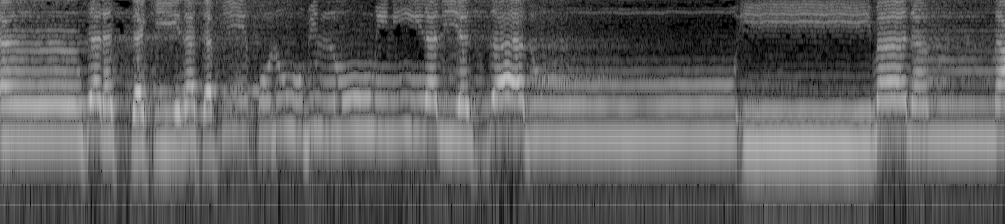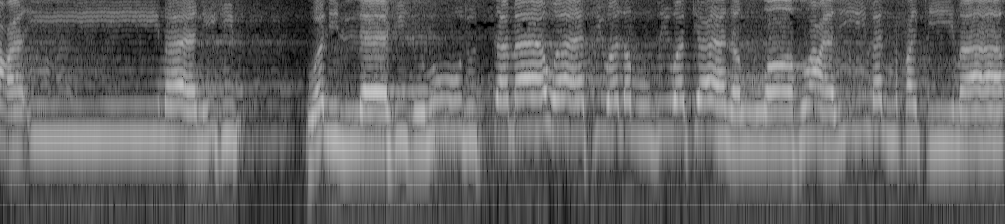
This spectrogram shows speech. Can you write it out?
أنزل السكينة في قلوب المؤمنين ليزدادوا إيمانا مع إيمانهم. ولله جنود السماوات والأرض وكان الله عليما حكيما.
